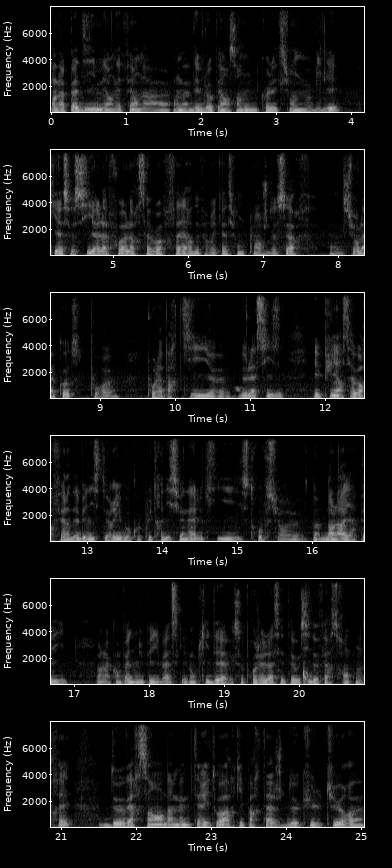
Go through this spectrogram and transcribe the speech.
On l'a pas dit, mais en effet, on a, on a développé ensemble une collection de mobilier qui associe à la fois leur savoir-faire de fabrication de planches de surf euh, sur la côte pour, euh, pour la partie euh, de l'assise, et puis un savoir-faire d'ébénisterie beaucoup plus traditionnel qui se trouve sur, dans, l'arrière-pays, dans la campagne du Pays Basque. Et donc l'idée avec ce projet-là, c'était aussi de faire se rencontrer deux versants d'un même territoire qui partagent deux cultures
